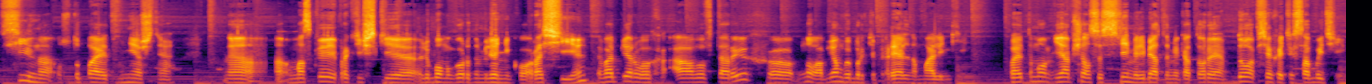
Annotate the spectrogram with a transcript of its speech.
сильно уступает внешне Москве и практически любому городу-миллионнику России, во-первых, а во-вторых, э, ну, объем выборки реально маленький. Поэтому я общался с теми ребятами, которые до всех этих событий,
